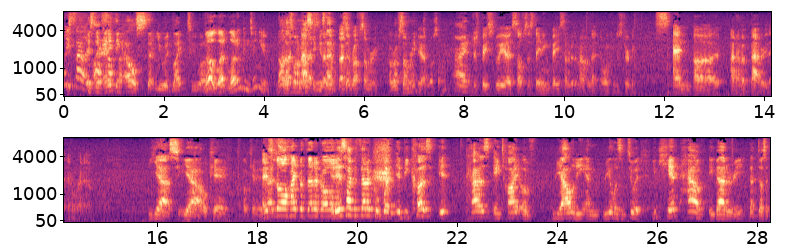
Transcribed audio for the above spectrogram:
Please silence Is there cell anything phones. else that you would like to? Uh, No, let let him continue. No, that's what I'm no, asking. That's, is that's that a, that's is a rough summary? a rough summary? Yeah. Or something. All right. Just basically a self-sustaining base under the mountain that no one can disturb me. And uh, I'd have a battery that never ran out. Yes. Yeah. Okay. Okay. And this is all hypothetical. It is hypothetical, but it because it has a tie of reality and realism to it, you can't have a battery that doesn't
